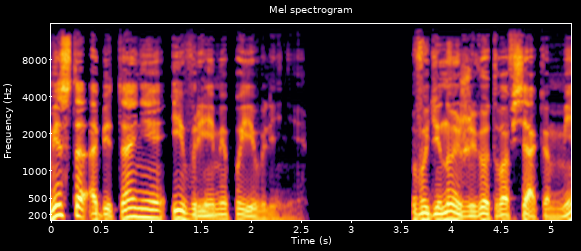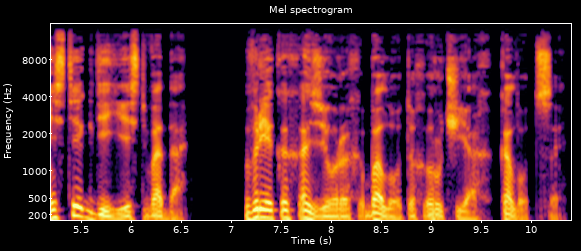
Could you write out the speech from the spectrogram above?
Место обитания и время появления. Водяной живет во всяком месте, где есть вода. В реках, озерах, болотах, ручьях, колодце.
